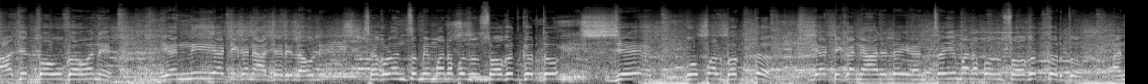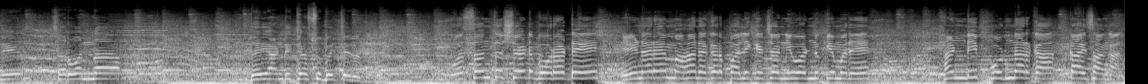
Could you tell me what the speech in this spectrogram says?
अजित भाऊ गव्हाणे यांनी या ठिकाणी हजेरी लावली. सगळ्यांचं मी मनापासून स्वागत करतो. जे गोपाल भक्त या ठिकाणी आलेले यांचंही मनापासून स्वागत करतो आणि सर्वांना दहीहंडीच्या शुभेच्छा देतो. वसंत शेठ बोराटे येणाऱ्या महानगरपालिकेच्या निवडणुकीमध्ये हंडी फोडणार का? काय सांगाल?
